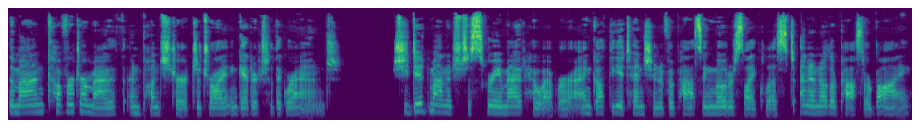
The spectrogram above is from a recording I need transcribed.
The man covered her mouth and punched her to try and get her to the ground. She did manage to scream out, however, and got the attention of a passing motorcyclist and another passer-by.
